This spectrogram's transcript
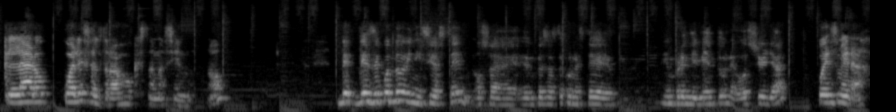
claro cuál es el trabajo que están haciendo, ¿no? De- ¿Desde cuándo iniciaste? O sea, empezaste con este emprendimiento, negocio ya. Pues mira,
